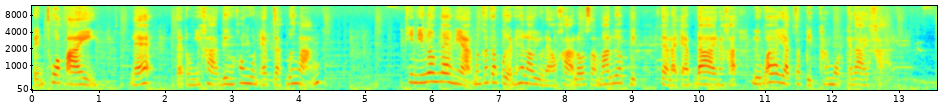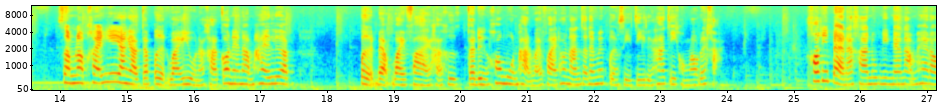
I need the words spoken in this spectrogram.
เป็นทั่วไปและ แต่ตรงนี้ค่ะ ดึงข้อมูลแอปจากเบื้องหลัง ทีนี้เริ่มแรกเนี่ยมันก็จะเปิดให้เราอยู่แล้วค่ะ เราสามารถเลือกปิดแต่ละแอปได้นะคะ หรือว่าอยากจะปิดทั้งหมดก็ได้ค่ะสำหรับใครที่ยังอยากจะเปิดไว้อยู่นะคะ ก็แนะนำให้เลือกเปิดแบบ Wi-Fi ค่ะ คือจะดึงข้อมูลผ่าน Wi-Fi เท่านั้นจะได้ไม่เปลือง 4G หรือ 5G ของเราด้วยค่ะ ข้อที่ 8 นะคะ นุกนิกแนะนำให้เรา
